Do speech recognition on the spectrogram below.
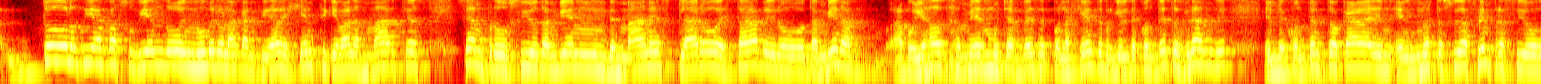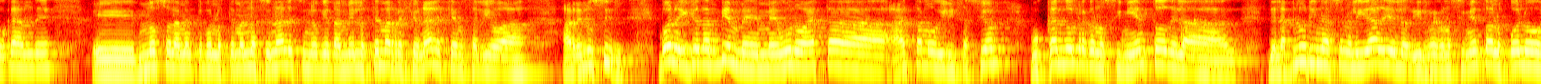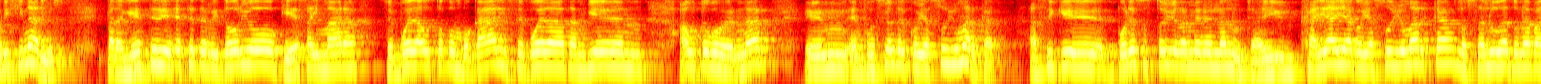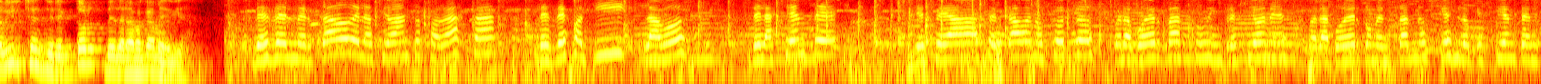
Todos los días va subiendo en número la cantidad de gente que va a las marchas. Se han producido también desmanes, claro está, pero también ha apoyado también muchas veces por la gente, porque el descontento es grande. El descontento acá en, en nuestra ciudad siempre ha sido grande. Eh, no solamente por los temas nacionales, sino que también los temas regionales que han salido a, a relucir. Bueno, y yo también me, me uno a esta, a esta movilización buscando el reconocimiento de la, de la plurinacionalidad y el y reconocimiento a los pueblos originarios, para que este, este territorio, que es Aymara, se pueda autoconvocar y se pueda también autogobernar en, en función del Coyazú y Humarca. Así que por eso estoy yo también en la lucha. Y Jayaya Coyasuyo Marca los saluda Tunapa Vilches, director de Tarapacá Media. Desde el mercado de la ciudad de Antofagasta les dejo aquí la voz de la gente que se ha acercado a nosotros para poder dar sus impresiones, para poder comentarnos qué es lo que sienten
